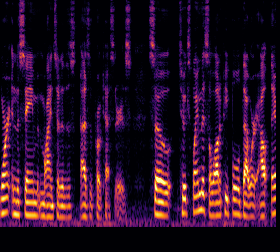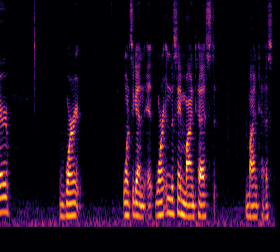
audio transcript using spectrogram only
weren't in the same mindset this as the protesters. So to explain this, a lot of people that were out there weren't once again it weren't in the same mind test mind test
